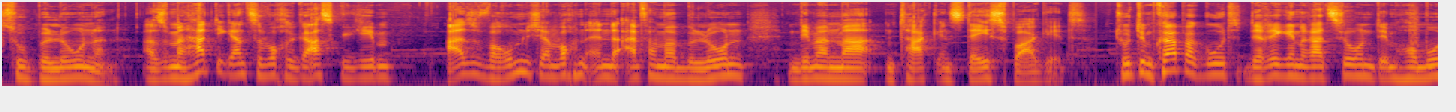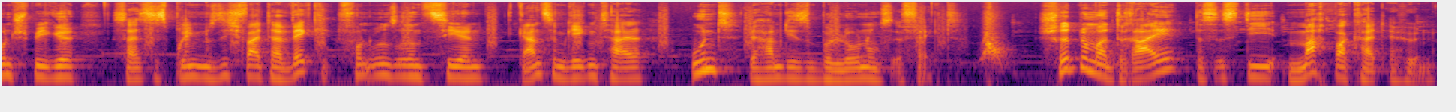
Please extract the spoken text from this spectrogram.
zu belohnen. Also man hat die ganze Woche Gas gegeben, also warum nicht am Wochenende einfach mal belohnen, indem man mal einen Tag ins Day Spa geht. Tut dem Körper gut, der Regeneration, dem Hormonspiegel. Das heißt, es bringt uns nicht weiter weg von unseren Zielen, ganz im Gegenteil. Und wir haben diesen Belohnungseffekt. Schritt Nummer drei, das ist die Machbarkeit erhöhen.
